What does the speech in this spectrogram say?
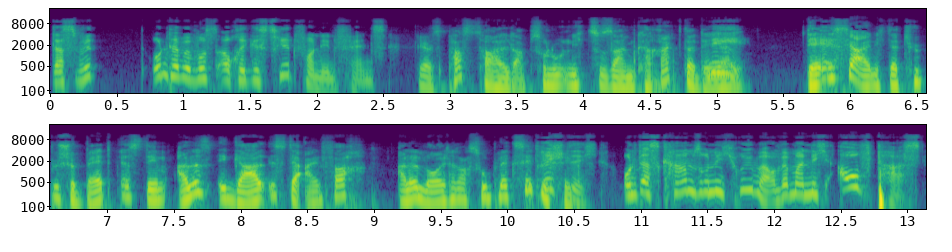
das wird unterbewusst auch registriert von den Fans. Ja, es passt halt absolut nicht zu seinem Charakter. Der, nee. Der ja. ist ja eigentlich der typische Badass, dem alles egal ist, der einfach alle Leute nach Suplex City Richtig. schickt. Richtig. Und das kam so nicht rüber. Und wenn man nicht aufpasst,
